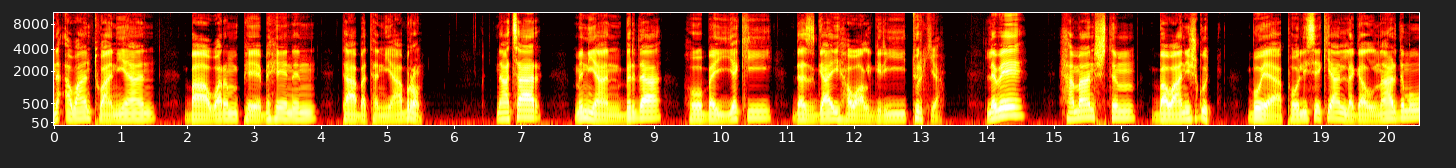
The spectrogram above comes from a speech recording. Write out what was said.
نە ئەوان توانیان باوەڕم پێ بهێنن تا بە تەنیا بڕۆم ناچار منیان بردە هۆبەی یەکی دەزگای هەواڵگری تورکیا لەوێ هەمان شتم بەوانیش گوت بۆیە پۆلیسێکیان لەگەڵ ناردم و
